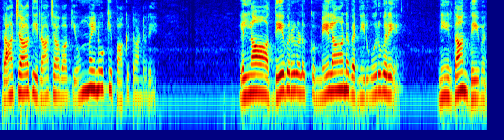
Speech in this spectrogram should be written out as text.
ராஜாதி ராஜாவாகி உம்மை நோக்கி பார்க்கட்டாண்டரே எல்லா தேவர்களுக்கும் மேலானவர் நீர் ஒருவரே. நீர்தான் தேவன்.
